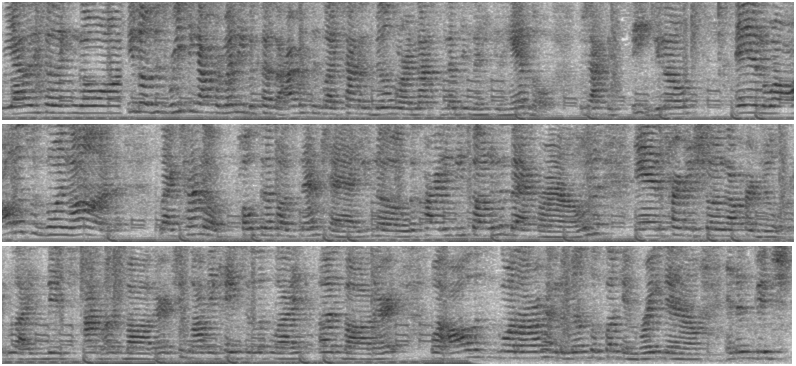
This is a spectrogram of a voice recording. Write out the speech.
reality show they can go on. You know, just reaching out for money because obviously like Chyna's bills were not nothing that he could handle, which I could see, you know. And while all this was going on, like trying to post it up on Snapchat, you know, the Cardi B song in the background, and her just showing off her jewelry. Like, bitch, I'm unbothered. She was on vacation, look like unbothered. While all this is going on, I'm having a mental fucking breakdown, and this bitch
